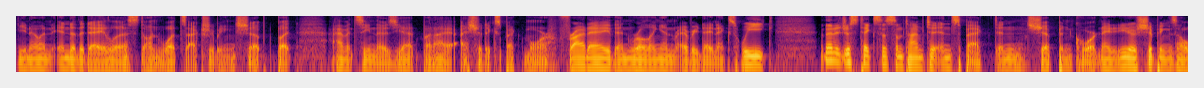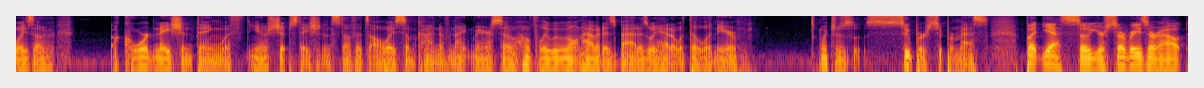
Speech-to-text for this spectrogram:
you know, an end of the day list on what's actually being shipped, but I haven't seen those yet. But I, I should expect more Friday, then rolling in every day next week. And then it just takes us some time to inspect and ship and coordinate. You know, shipping is always a, a coordination thing with, you know, ship station and stuff. It's always some kind of nightmare. So hopefully we won't have it as bad as we had it with the Lanier, which was super, super mess. But yes, so your surveys are out.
